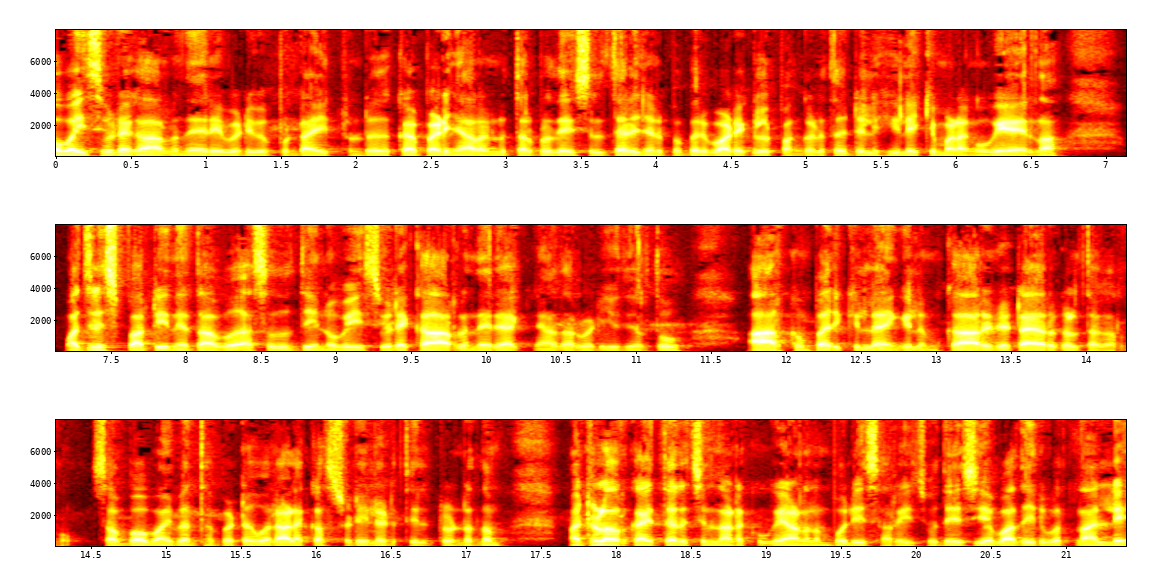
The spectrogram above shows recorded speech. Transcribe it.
ഒവൈസിയുടെ കാറിന് നേരെ വെടിവെപ്പുണ്ടായിട്ടുണ്ട്. പടിഞ്ഞാറൻ ഉത്തർപ്രദേശിൽ തെരഞ്ഞെടുപ്പ് പരിപാടികളിൽ പങ്കെടുത്ത് ഡൽഹിയിലേക്ക് മടങ്ങുകയായിരുന്ന മജ്ലിസ് പാർട്ടി നേതാവ് അസദുദ്ദീൻ ഒവൈസിയുടെ കാറിന് നേരെ അജ്ഞാതർ വെടിയുതിർത്തു. ആർക്കും പരിക്കില്ല എങ്കിലും കാറിന്റെ ടയറുകൾ തകർന്നു. സംഭവവുമായി ബന്ധപ്പെട്ട് ഒരാളെ കസ്റ്റഡിയിലെടുത്തിട്ടുണ്ടെന്നും മറ്റുള്ളവർക്കായി തെരച്ചിൽ നടക്കുകയാണെന്നും പോലീസ് അറിയിച്ചു. ദേശീയപാത ഇരുപത്തിനാലിലെ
